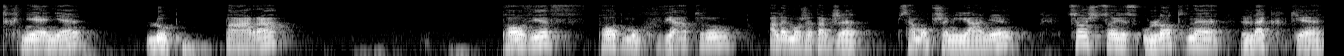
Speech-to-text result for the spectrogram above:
tchnienie lub para, powiew, podmuch wiatru, ale może także samo przemijanie, coś, co jest ulotne, lekkie,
